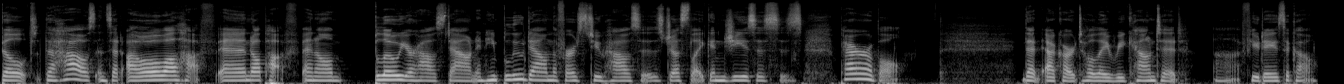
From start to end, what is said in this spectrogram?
built the house and said, Oh, I'll huff and I'll puff and I'll blow your house down. And he blew down the first two houses, just like in Jesus's parable that Eckhart Tolle recounted uh, a few days ago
